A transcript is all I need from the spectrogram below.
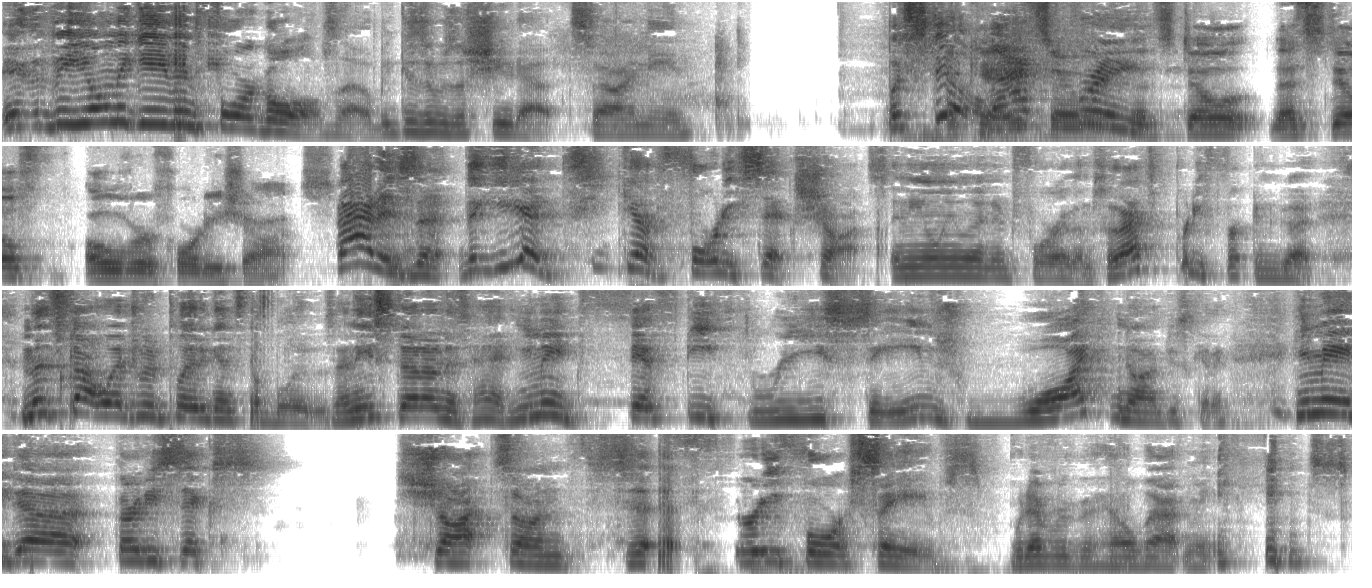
It, he only gave in four goals, though, because it was a shootout. So, I mean. But still, Okay, that's so pretty. that's still that's still over forty shots. That isn't. He had he had forty six shots, and he only landed four of them. So that's pretty freaking good. And then Scott Wedgewood played against the Blues, and he stood on his head. He made fifty three saves. What? No, I'm just kidding. He made uh, thirty six shots on thirty four saves. Whatever the hell that means.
